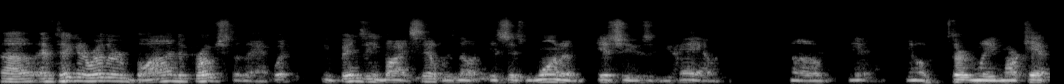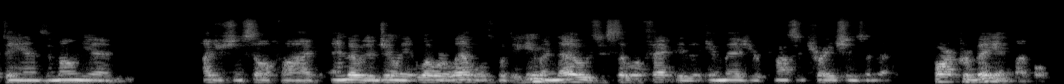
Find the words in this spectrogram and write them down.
uh, have taken a rather blind approach to that. What benzene by itself is not, it's just one of issues that you have. Uh, you know, certainly mercaptans, ammonia, hydrogen sulfide, and those are generally at lower levels, but the human nose is so effective it can measure concentrations in the part per billion level.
